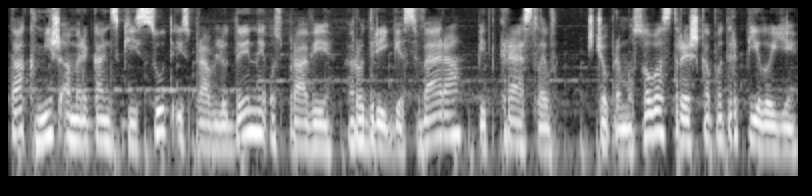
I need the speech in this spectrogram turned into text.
Так, міжамериканський суд із прав людини у справі Родрігес Вера підкреслив, що примусова стрижка потерпілої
